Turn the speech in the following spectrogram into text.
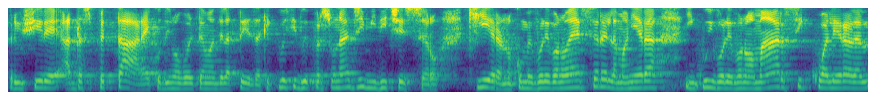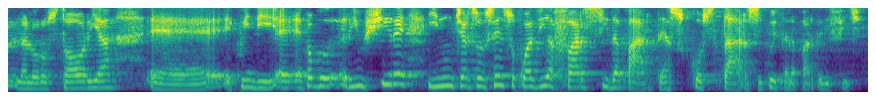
riuscire ad aspettare, ecco di nuovo il tema dell'attesa, che questi questi due personaggi mi dicessero chi erano, come volevano essere, la maniera in cui volevano amarsi, qual era la, la loro storia eh, e quindi è, è, proprio riuscire in un certo senso quasi a farsi da parte, a scostarsi, questa è la parte difficile.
